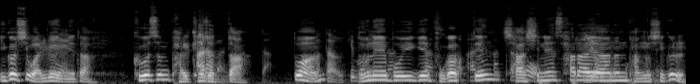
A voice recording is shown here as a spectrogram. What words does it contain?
이것이 완료입니다. 그것은 밝혀졌다. 또한 눈에 보이게 부각된 자신의 살아야 하는 방식을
